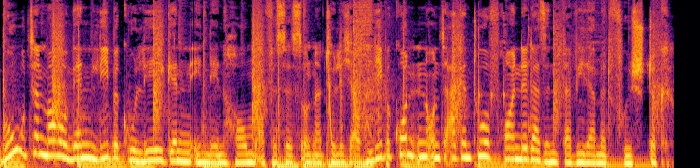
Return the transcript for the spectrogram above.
Guten Morgen, liebe Kollegen in den Homeoffices und natürlich auch liebe Kunden und Agenturfreunde. Da sind wir wieder mit Frühstück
